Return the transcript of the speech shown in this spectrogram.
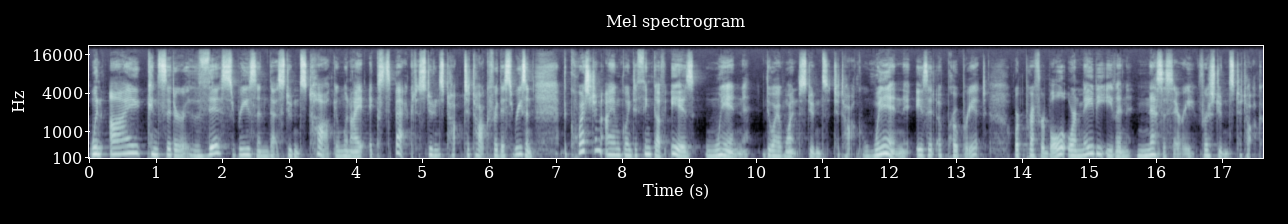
when I consider this reason that students talk, and when I expect students talk, to talk for this reason, the question I am going to think of is when do I want students to talk? When is it appropriate or preferable or maybe even necessary for students to talk?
